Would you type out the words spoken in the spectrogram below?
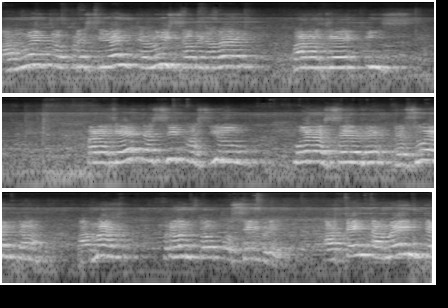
a nuestro presidente Luis Abinader para que, para que esta situación pueda ser resuelta a más pronto posible. Atentamente,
